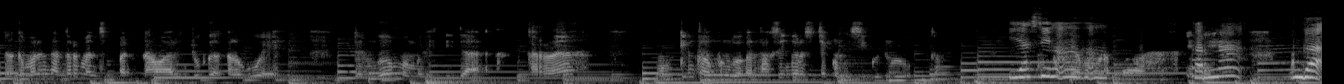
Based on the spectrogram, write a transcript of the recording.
Dan kemarin kantor emang sempat nawarin juga kalau gue. Dan gue memilih tidak. Karena mungkin kalaupun gue akan vaksin gue harus cek kondisi gue dulu. Gitu. Iya sih, ha, ha. karena nggak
